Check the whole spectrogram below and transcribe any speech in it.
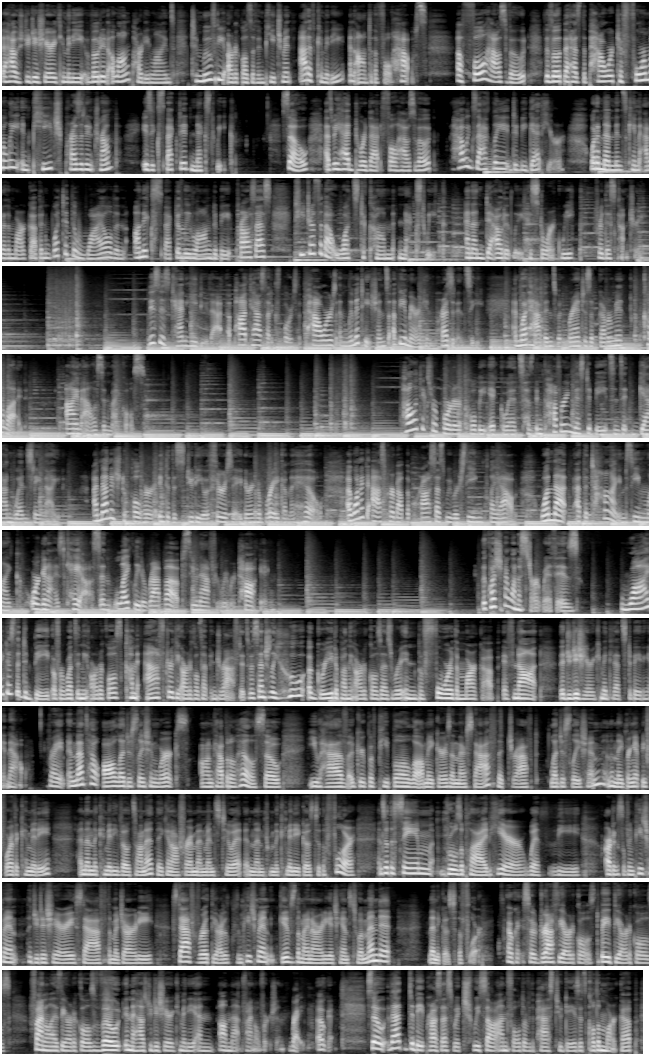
The House Judiciary Committee voted along party lines to move the articles of impeachment out of committee and onto the full House. A full House vote, the vote that has the power to formally impeach President Trump, is expected next week. So, as we head toward that full House vote, how exactly did we get here? What amendments came out of the markup, and what did the wild and unexpectedly long debate process teach us about what's to come next week? An undoubtedly historic week for this country. This is Can He Do That, a podcast that explores the powers and limitations of the American presidency and what happens when branches of government collide. I'm Allison Michaels. Politics reporter Colby Itkowitz has been covering this debate since it began Wednesday night. I managed to pull her into the studio Thursday during a break on the Hill. I wanted to ask her about the process we were seeing play out, one that at the time seemed like organized chaos and likely to wrap up soon after we were talking. The question I want to start with is why does the debate over what's in the articles come after the articles have been drafted? So essentially, who agreed upon the articles as written before the markup, if not the Judiciary Committee that's debating it now? Right. And that's how all legislation works on Capitol Hill. So you have a group of people, lawmakers and their staff, that draft legislation, and then they bring it before the committee, and then the committee votes on it. They can offer amendments to it, and then from the committee it goes to the floor. And so the same rules applied here with the articles of impeachment. The judiciary staff, the majority staff wrote the articles of impeachment, gives the minority a chance to amend it, then it goes to the floor. Okay, so draft the articles, debate the articles, finalize the articles, vote in the House Judiciary Committee, and on that final version. Right. Okay. So that debate process, which we saw unfold over the past two days, it's called a markup.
